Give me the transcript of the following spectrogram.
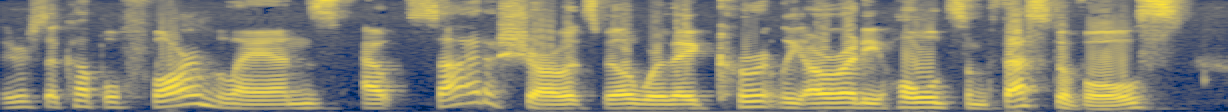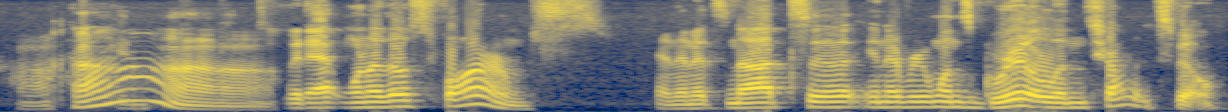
there's a couple farmlands outside of Charlottesville where they currently already hold some festivals ah. with at one of those farms, and then it's not uh, in everyone's grill in Charlottesville.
